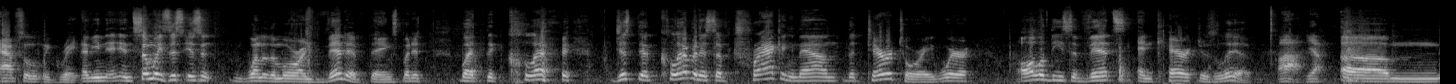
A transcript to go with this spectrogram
absolutely great. I mean, in some ways, this isn't one of the more inventive things, but it, but the clever, just the cleverness of tracking down the territory where all of these events and characters live ah, yeah, um,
